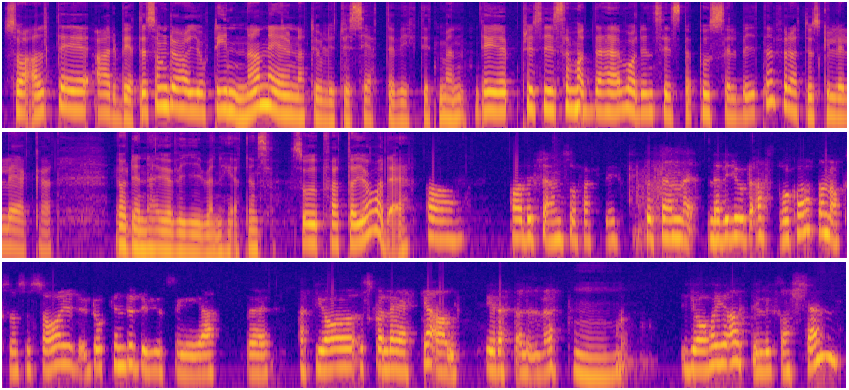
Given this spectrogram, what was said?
så allt det arbete som du har gjort innan är ju naturligtvis jätteviktigt. Men det är precis som att det här var den sista pusselbiten för att du skulle läka ja, den här övergivenheten. Så uppfattar jag det. Ja, ja det känns så faktiskt. För sen när vi gjorde astrokartan också så sa ju, då kunde du ju se att, eh, att jag ska läka allt i detta livet. Mm. Jag har ju alltid liksom känt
